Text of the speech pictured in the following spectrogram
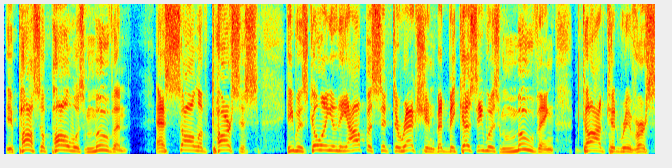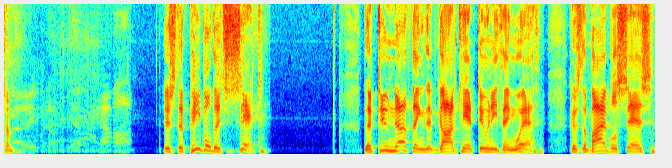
The Apostle Paul was moving as Saul of Tarsus. He was going in the opposite direction, but because he was moving, God could reverse him. Is the people that sit, that do nothing that God can't do anything with. Because the Bible says,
